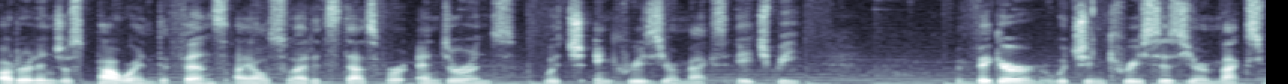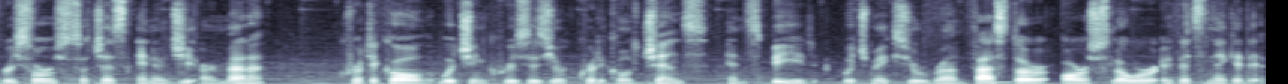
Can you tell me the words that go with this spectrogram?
Other than just power and defense, I also added stats for endurance, which increase your max HP, vigor, which increases your max resource such as energy or mana, critical, which increases your critical chance, and speed, which makes you run faster or slower if it's negative.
